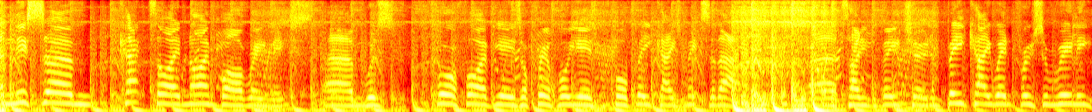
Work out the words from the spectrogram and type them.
and this um, Cacti Nine Bar remix um, was four or five years or three or four years before BK's mix of that uh, Tony De Vit tune, and BK went through some really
